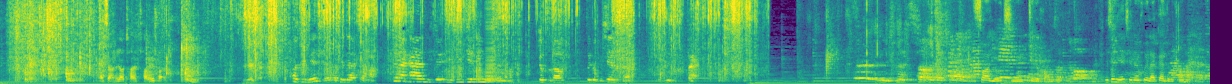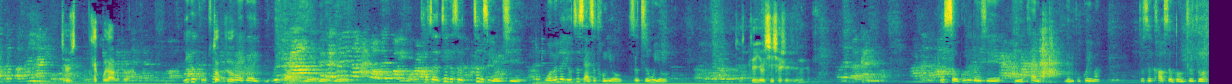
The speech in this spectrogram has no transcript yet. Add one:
还想着要传传一传，几年前。哦，几年前我现在想法，现在看已经已经接近尾声了嘛，就知道这个不现实。嗯，对。你看像这个刷刷油漆这个房子，你说年轻人会来干这个活吗？就是太枯燥了，是吧？一个枯坐不住另外一个味道也也也，它这这个是这个是油漆，我们的油纸伞是桐油，是植物油。对，油漆确实是那什么。那手工的东西，你看能不贵吗？都是靠手工制作，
